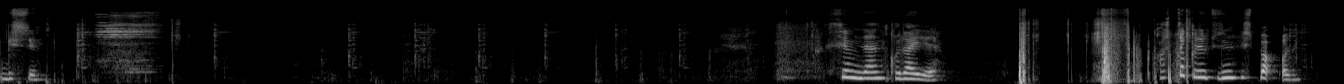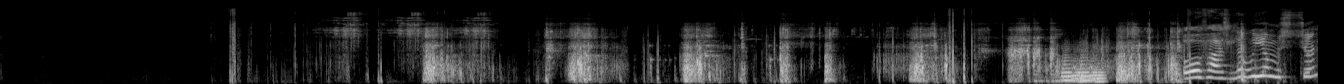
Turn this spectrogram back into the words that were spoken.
Bitsin. Şimdiden kolaydı. Sizin hiç bakmadım. O fazla uyumuşsun.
